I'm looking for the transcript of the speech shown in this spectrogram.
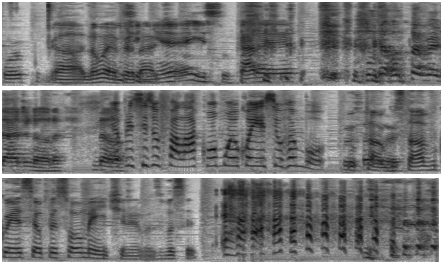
corpo. Ah, não é Enfim, verdade. É, é isso. O cara é. não, não é verdade, não, né? Não. Eu preciso falar como eu conheci o Rambo. Por tá, o Gustavo conheceu pessoalmente, né? Mas você.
